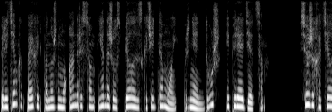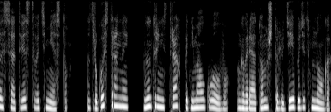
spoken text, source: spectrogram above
Перед тем, как поехать по нужному адресу, я даже успела заскочить домой, принять душ и переодеться. Все же хотелось соответствовать месту. С другой стороны, внутренний страх поднимал голову, говоря о том, что людей будет много,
